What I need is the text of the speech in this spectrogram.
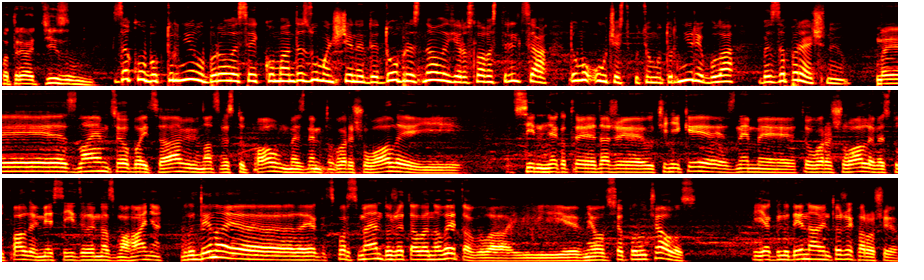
патріотизм. За кубок турніру боролася й команда з Уманщини, де добре знали Ярослава Стрільця, тому участь у цьому турнірі була беззаперечною. Ми знаємо цього бойця, він у нас виступав, ми з ним товаришували і всі некоторі навіть ученики з ними товаришували, виступали, вместе їздили на змагання. Людина е, як спортсмен дуже талановита була, і в нього все вийшло. І як людина він теж хороший.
